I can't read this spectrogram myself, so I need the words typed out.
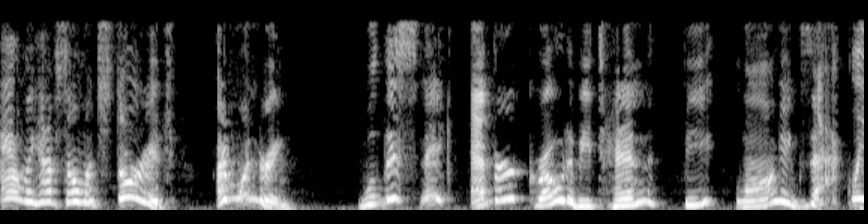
I only have so much storage. I'm wondering, Will this snake ever grow to be 10 feet long exactly?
